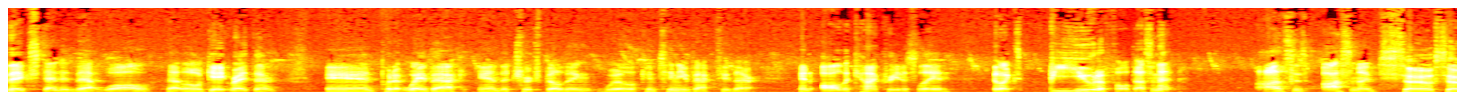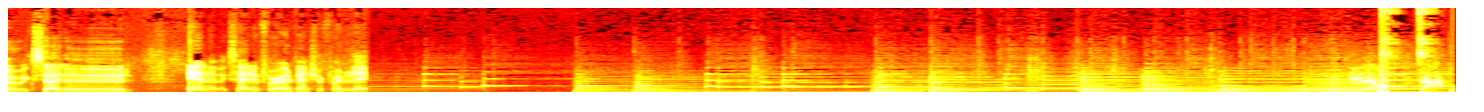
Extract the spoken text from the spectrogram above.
They extended that wall, that little gate right there, and put it way back and the church building will continue back through there. And all the concrete is laid. It looks beautiful, doesn't it? Oh, this is awesome. I'm so, so excited. And I'm excited for our adventure for today. Don't stop.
